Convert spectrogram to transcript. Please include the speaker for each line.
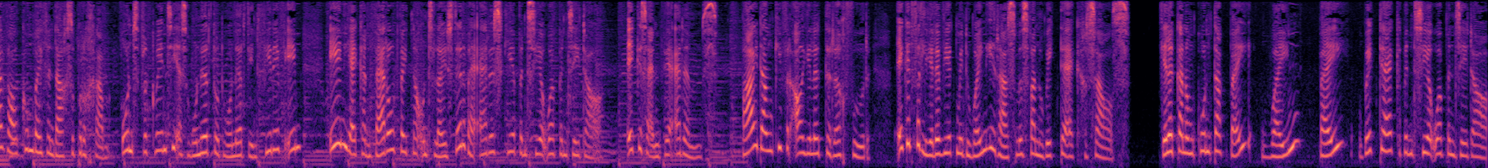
Speaker 1: Baie welkom by vandag se program. Ons frekwensie is 100 tot 104 FM en jy kan wêreldwyd na ons luister by rsg.co.za. Ek is Anthea Adams. Baie dankie vir al julle terugvoer. Ek het verlede week met Wayne Erasmus van Wicktag gesels. Julle kan hom kontak by wayne@wicktag.co.za.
